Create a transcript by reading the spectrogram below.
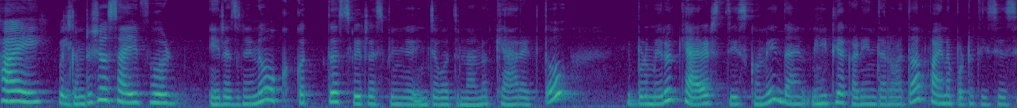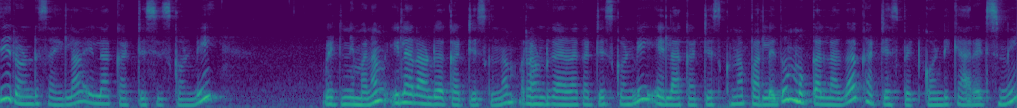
Hi welcome to show Sai food. ఈరోజు నేను ఒక కొత్త స్వీట్ రెసిపీని చేయించబోతున్నాను క్యారెట్తో. ఇప్పుడు మీరు క్యారెట్స్ తీసుకొని దాన్ని నీట్గా కడిగిన తర్వాత పైన పొట్టు తీసేసి రెండు సైడ్లా ఇలా కట్ చేసేసుకోండి. వీటిని మనం ఇలా రౌండ్గా కట్ చేసుకుందాం. రౌండ్గా ఎలా కట్ చేసుకోండి? ఎలా కట్ చేసుకున్నా పర్లేదు ముక్కల్లాగా కట్ చేసి పెట్టుకోండి క్యారెట్స్ని.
